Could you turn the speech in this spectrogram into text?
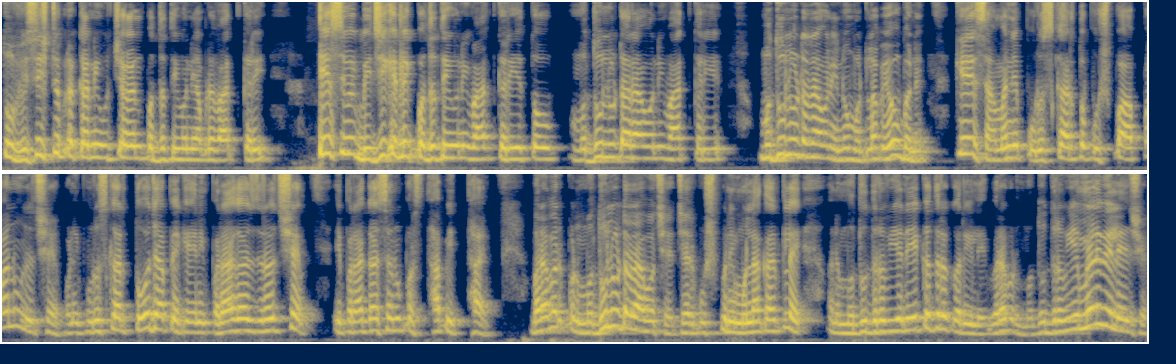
તો વિશિષ્ટ પ્રકારની ઉચ્ચાલન પદ્ધતિઓની આપણે વાત કરી. એ સિવાય બીજી કેટલીક પદ્ધતિઓની વાત કરીએ તો મધુ લૂંટારાઓની વાત કરીએ. મધુ લૂંટારાઓની એનો મતલબ એવો બને કે સામાન્ય પુરસ્કાર તો પુષ્પ આપવાનું જ છે, પણ એ પુરસ્કાર તો જ આપે કે એની પરાગરજ છે, એ પરાગાસન ઉપર સ્થાપિત થાય. બરાબર? પણ મધુ લોટરાવો છે, જ્યારે પુષ્પની મુલાકાત લે અને મધુદ્રવ્યને એકત્ર કરી લે, બરાબર? મધુદ્રવ્ય મેળવી લે છે.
